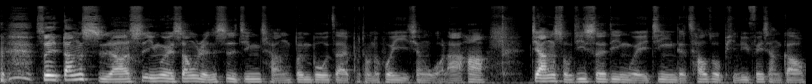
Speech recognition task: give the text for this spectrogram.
所以当时啊，是因为商务人士经常奔波在不同的会议，像我啦哈。将手机设定为静音的操作频率非常高。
